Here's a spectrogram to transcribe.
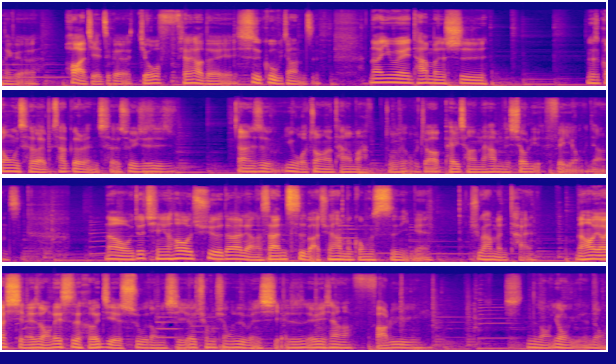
那个化解这个纠小小的事故这样子。那因为他们是那是公务车，也不是他个人车，所以就是。当然是因为我撞了他嘛，我我就要赔偿他们的修理的费用这样子。那我就前后去了大概两三次吧，去他们公司里面去跟他们谈，然后要写那种类似和解书的东西，要全部用日文写，就是有点像法律那种用语的那种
